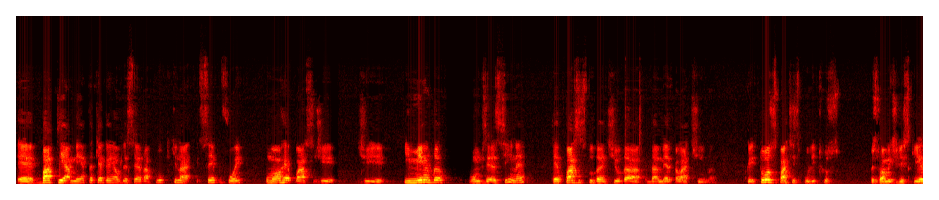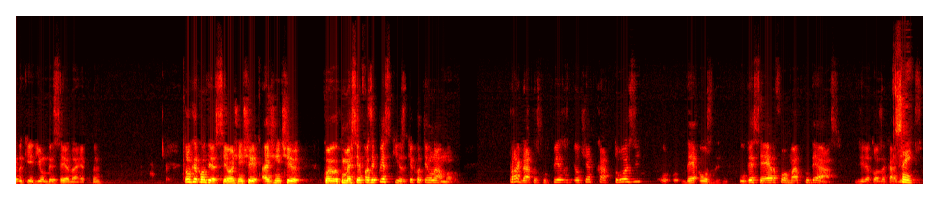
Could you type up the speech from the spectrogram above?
é, bater a meta que é ganhar o DCE da PUC, que na, sempre foi o maior repasse de, de emenda, vamos dizer assim, né? Repasse estudantil da, da América Latina. Porque todos os partidos políticos, principalmente de esquerda, queriam o DCE da época, né? Então, o que aconteceu? A gente, a gente, eu comecei a fazer pesquisa. O que, que eu tenho na mão? Para grata surpresa, eu tinha 14. O DCE era formado por DAs, diretores acadêmicos. Sim.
